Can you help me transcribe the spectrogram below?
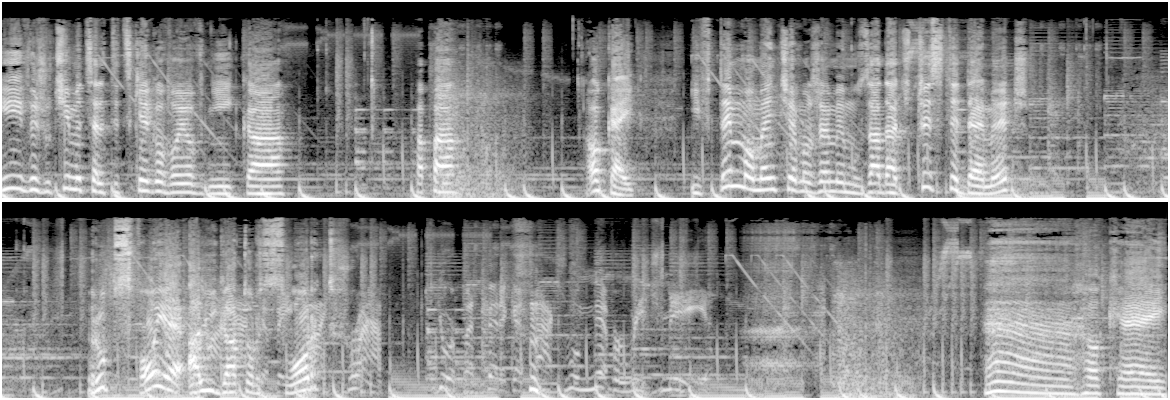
I wyrzucimy celtyckiego wojownika. Papa. Okej. I w tym momencie możemy mu zadać czysty damage. Rób swoje, Alligator Sword. Ach, Okej.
